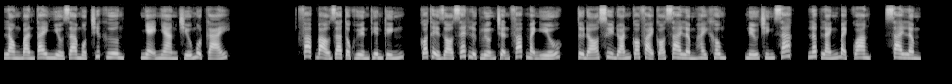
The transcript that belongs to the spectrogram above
lòng bàn tay nhiều ra một chiếc gương, nhẹ nhàng chiếu một cái. Pháp bảo gia tộc huyền thiên kính, có thể dò xét lực lượng trận pháp mạnh yếu, từ đó suy đoán có phải có sai lầm hay không, nếu chính xác, lấp lánh bạch quang, sai lầm,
